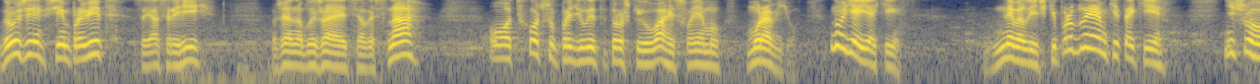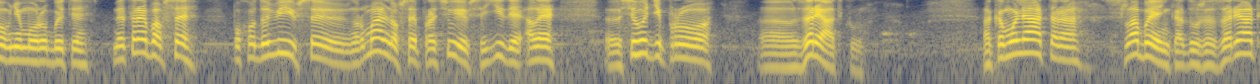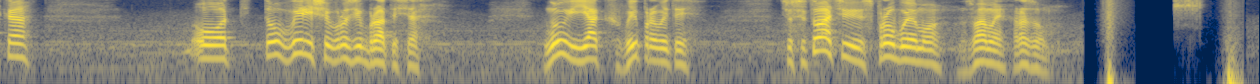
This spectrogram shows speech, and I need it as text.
Друзі, всім привіт! Це я Сергій. Вже наближається весна. От, хочу приділити трошки уваги своєму мурав'ю. Ну, є які невеличкі проблемки такі. Нічого в ньому робити не треба, все по ходовій, все нормально, все працює, все їде. Але е, сьогодні про е, зарядку акумулятора. Слабенька дуже зарядка. От, то вирішив розібратися. Ну і як виправити цю ситуацію, спробуємо з вами разом.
